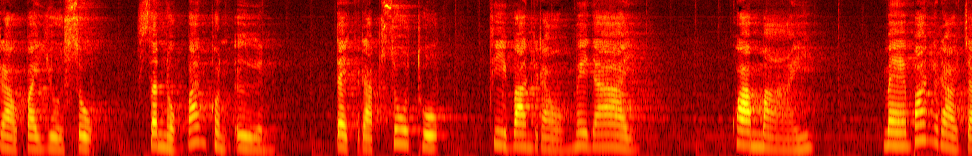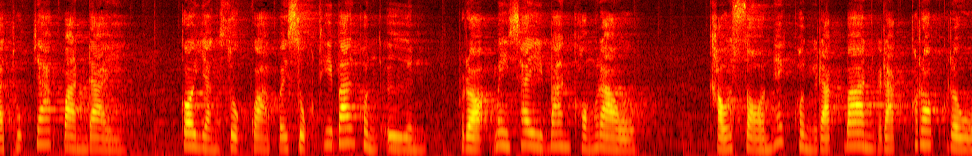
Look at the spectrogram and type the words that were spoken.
เราไปอยู่สุข สนุกบ้านคนอื่น แต่กลับสู้ทุกข์ที่บ้านเราไม่ได้ ความหมาย แม้บ้านเราจะทุกข์ยากปานใด ก็ยังสุขกว่าไปสุขที่บ้านคนอื่น เพราะไม่ใช่บ้านของเรา เขาสอนให้คนรักบ้านรักครอบครัว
